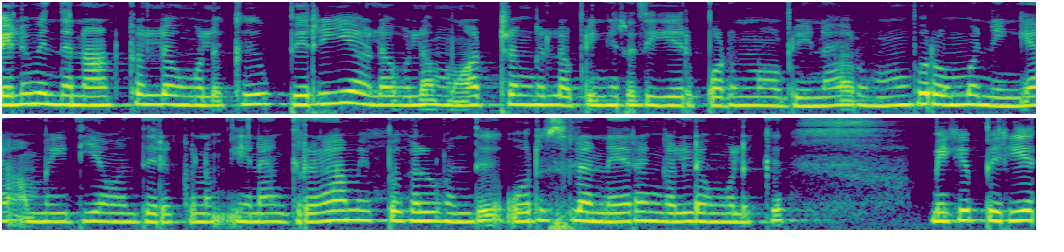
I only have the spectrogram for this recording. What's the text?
மேலும் இந்த நாட்களில் உங்களுக்கு பெரிய அளவில் மாற்றங்கள் அப்படிங்கிறது ஏற்படணும் அப்படின்னா ரொம்ப ரொம்ப நீங்கள் அமைதியாக வந்து இருக்கணும். ஏன்னா கிரக அமைப்புகள் வந்து ஒரு சில நேரங்களில் உங்களுக்கு மிகப்பெரிய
